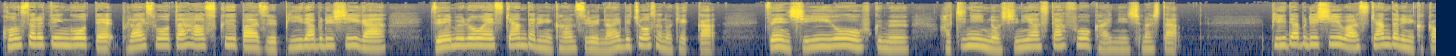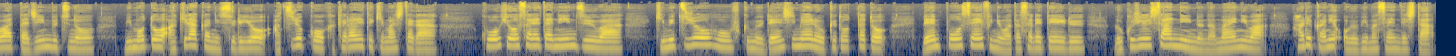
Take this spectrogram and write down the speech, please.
コンサルティング大手プライスウォーターハウスクーパーズ PWC が税務漏洩スキャンダルに関する内部調査の結果、前 CEO を含む8人のシニアスタッフを解任しました。PWC はスキャンダルに関わった人物の身元を明らかにするよう圧力をかけられてきましたが、公表された人数は、機密情報を含む電子メールを受け取ったと、連邦政府に渡されている63人の名前には、はるかに及びませんでした。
